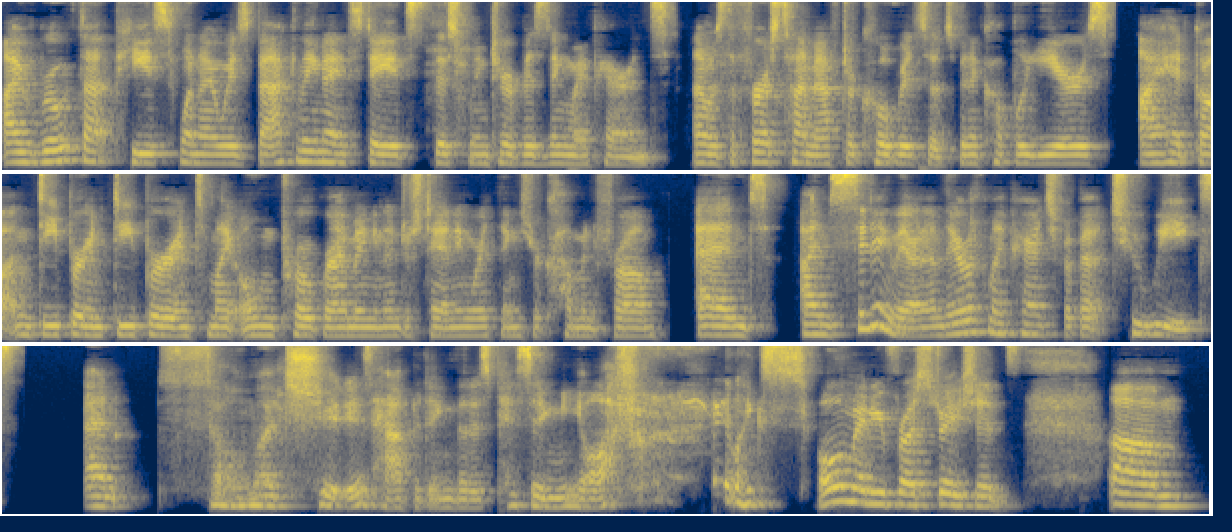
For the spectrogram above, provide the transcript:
I wrote that piece when I was back in the United States this winter visiting my parents. That was the first time after COVID, so it's been a couple years. I had gotten deeper and deeper into my own programming and understanding where things were coming from. And I'm sitting there and I'm there with my parents for about 2 weeks and so much shit is happening that is pissing me off. like so many frustrations. Um,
